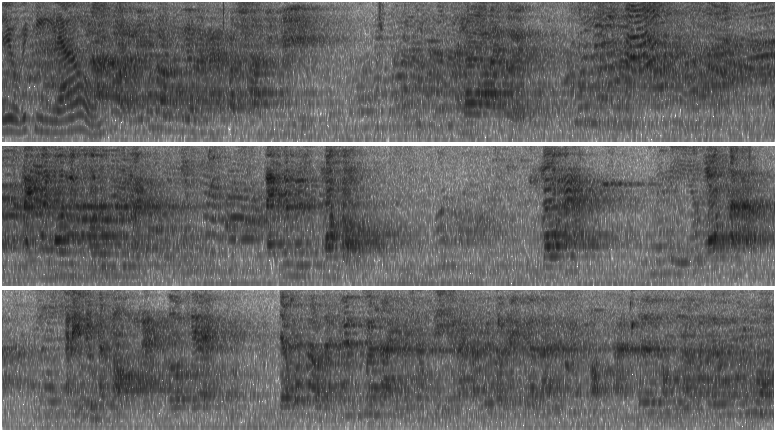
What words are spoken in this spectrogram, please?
นิวพี่กิงแล้วไหนใครมหนึ่งขอดูมือหน่อยไหนใครมือมสองมห้ามสามอันนี้หนึ่งกับสองนะ โอเค เดี๋ยวพวกเราจะขึ้นบันไดไปชั้นสี่นะครับเพื่อบันไดเลื่อนหลังขึ้นสองชั้นเดินสองชั้นมาเดินขึ้นบน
